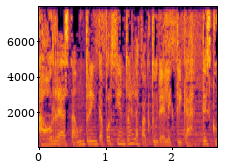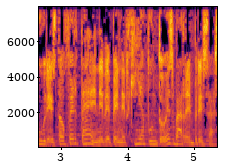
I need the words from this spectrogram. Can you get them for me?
Ahorra hasta un 30% en la factura eléctrica. Descubre esta oferta en edpenergia.es barra empresas.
